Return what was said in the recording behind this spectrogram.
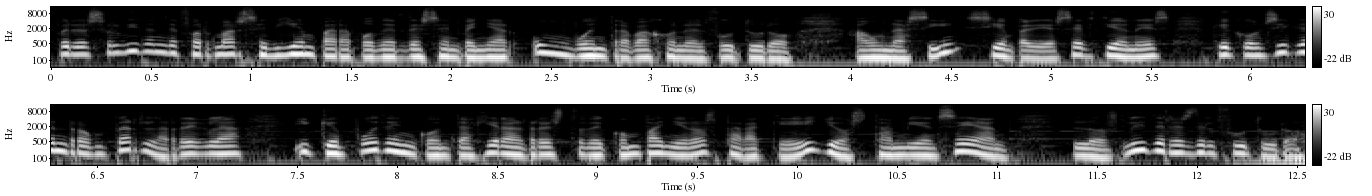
pero se olvidan de formarse bien para poder desempeñar un buen trabajo en el futuro. Aún así, siempre hay excepciones que consiguen romper la regla y que pueden contagiar al resto de compañeros para que ellos también sean los líderes del futuro.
